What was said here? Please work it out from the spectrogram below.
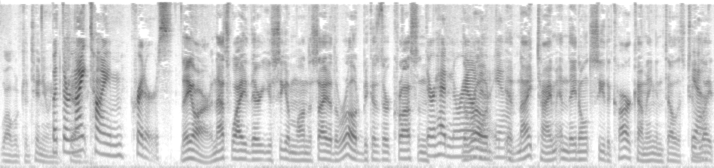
while we're continuing. but they're nighttime critters. They are, and that's why they're you see them on the side of the road because they're crossing. They're heading around the road at- yeah. at nighttime, and they don't see the car coming until it's too Yeah. late.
